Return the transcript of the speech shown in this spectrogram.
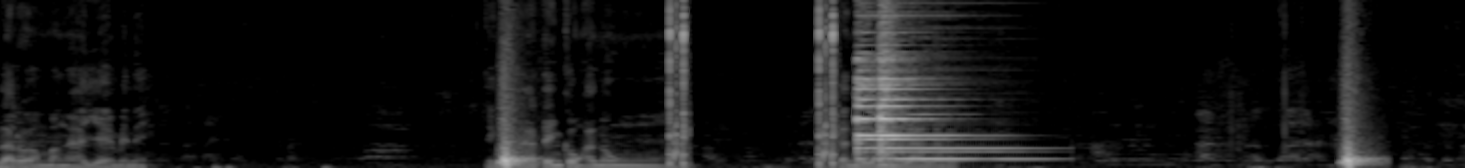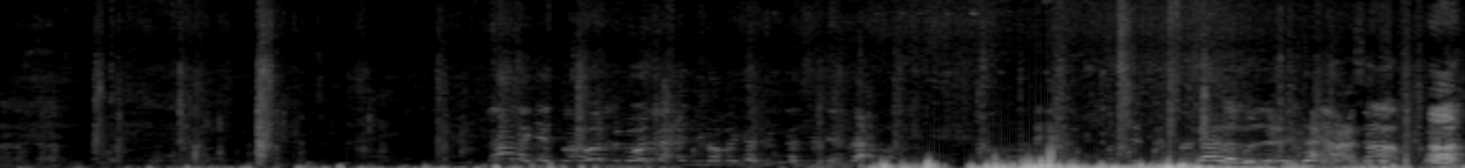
naglalaro ang mga Yemeni. Tingnan natin kung anong kanilang nilalaro. ها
